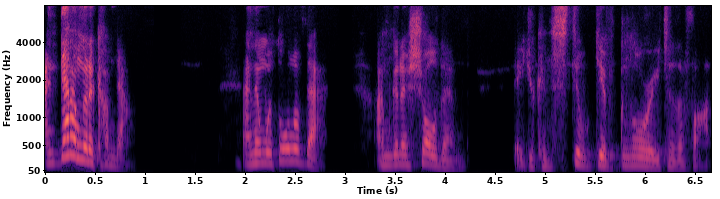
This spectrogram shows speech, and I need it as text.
And then I'm going to come down. And then with all of that, I'm going to show them that you can still give glory to the Father.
